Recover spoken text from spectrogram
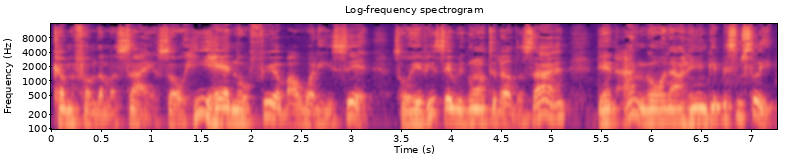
coming from the Messiah. So he had no fear about what he said. So if he said we're going to the other side, then I can go out here and get me some sleep.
